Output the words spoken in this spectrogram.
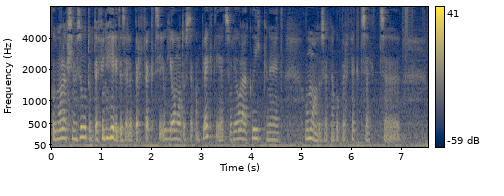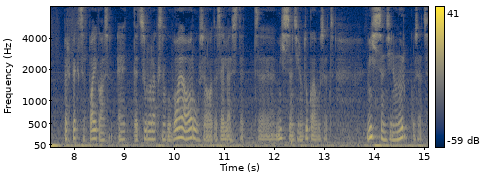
kui me oleksime suutnud defineerida selle perfektse juhi omaduste komplekti, et sul ei ole kõik need omadused nagu perfektselt, perfektselt paigas, et, et sul oleks nagu vaja aru saada sellest, et mis on sinu tugevused, mis on sinu nõrkused?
